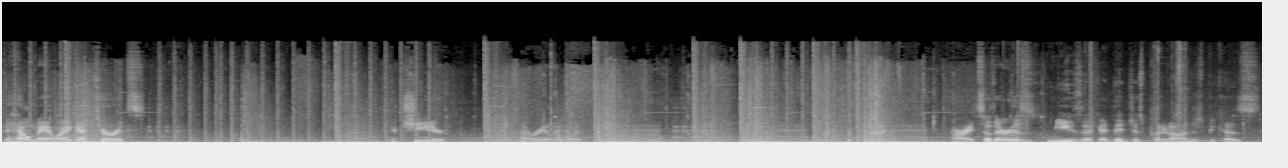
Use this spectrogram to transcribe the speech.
The hell, man? Why you got turrets? You're a cheater. Not really, but... Alright, so there is music. I did just put it on just because...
